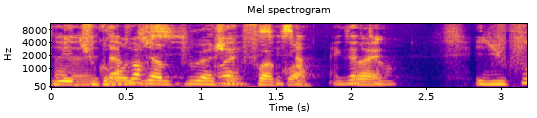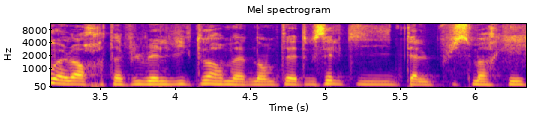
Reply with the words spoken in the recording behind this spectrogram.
Mais tu grandis un peu à chaque fois, quoi. Ça, exactement. Et du coup, alors, ta plus belle victoire maintenant, peut-être, ou celle qui t'a le plus marqué?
